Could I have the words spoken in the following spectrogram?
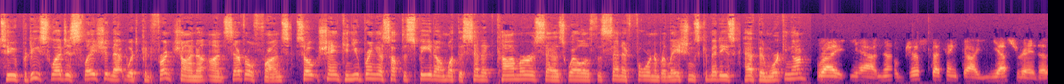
to produce legislation that would confront China on several fronts. So, Shane, can you bring us up to speed on what the Senate Commerce as well as the Senate Foreign Relations Committees have been working on? Right, yeah. No, just I think uh, yesterday the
